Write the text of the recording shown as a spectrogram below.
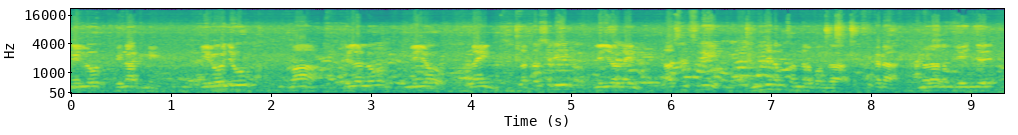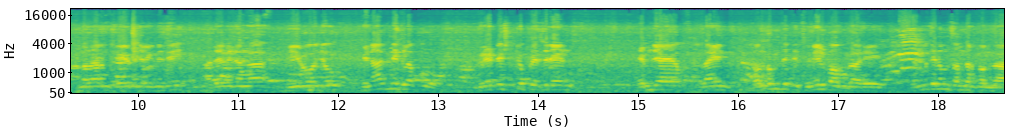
నెల్లూరు దినాగ్ని ఈరోజు మా పిల్లలు Leo lion Lathasri Leo lion Lathasri జన్మదినం సందర్భంగా ఇక్కడ అన్నదానం చేయ అన్నదానం చేయడం జరిగినది. అదేవిధంగా ఈరోజు Pinakini club greatest president MJF lion Bangamsetty Sunil Babu గారి జన్మదినం సందర్భంగా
